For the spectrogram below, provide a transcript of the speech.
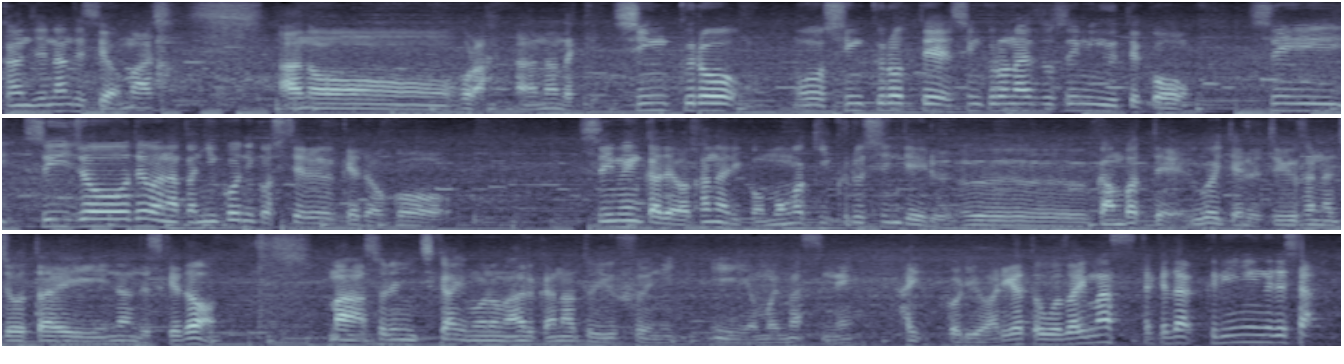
感じなんですよ。まああのー、ほらあなんだっけシンクロシンクロってシンクロナイズドスイミングってこう水水上ではなんかニコニコしてるけどこう水面下ではかなりこうもがき苦しんでいる頑張って動いてるという風な状態なんですけどまあそれに近いものがあるかなというふうに思いますね。はいご利用ありがとうございます。武田クリーニングでした。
